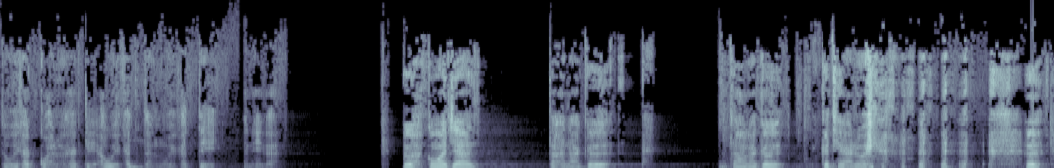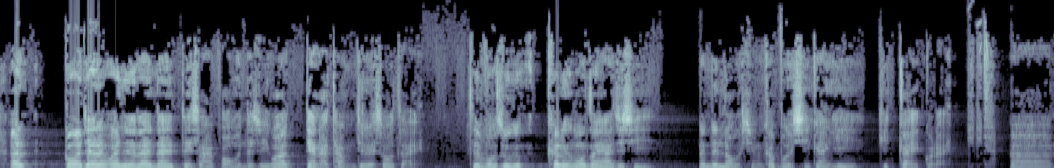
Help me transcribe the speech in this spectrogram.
就会较悬，会较低，啊会较长，会较短，安尼啦。好啊，讲话讲。但那个，但那个，个听落，呃，啊，讲我这，反正咱在第三部分，就是我点来谈这个所在。这部书可能讲怎样，就是咱的路线较无时间去去改过来。呃，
